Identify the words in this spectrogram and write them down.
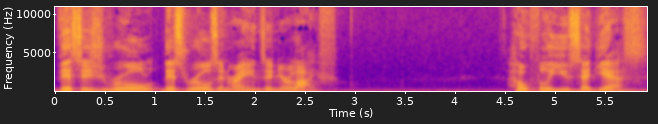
This is rule, this rules and reigns in your life. Hopefully you said yes.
